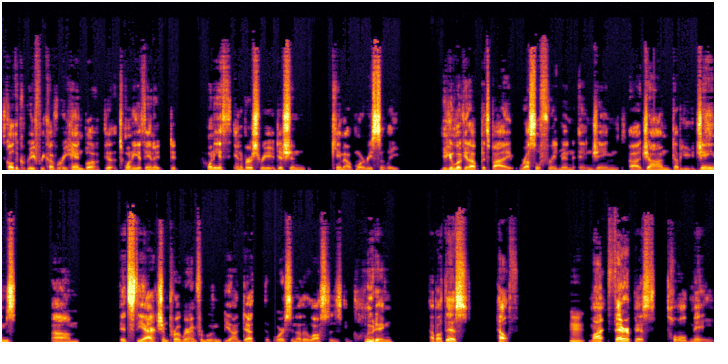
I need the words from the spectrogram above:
it's called the Grief Recovery Handbook. The 20th, 20th anniversary edition came out more recently. You can look it up. It's by Russell Friedman and James uh, John W. James. Um, it's the action program for moving beyond death, divorce, and other losses, including, how about this, health. Hmm. My therapist told me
